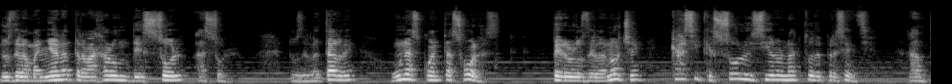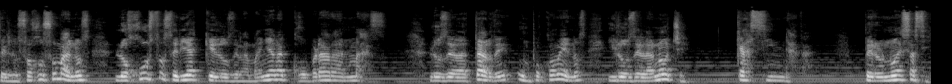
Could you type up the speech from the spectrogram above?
Los de la mañana trabajaron de sol a sol, los de la tarde unas cuantas horas, pero los de la noche casi que solo hicieron acto de presencia. Ante los ojos humanos, lo justo sería que los de la mañana cobraran más, los de la tarde un poco menos y los de la noche casi nada. Pero no es así.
